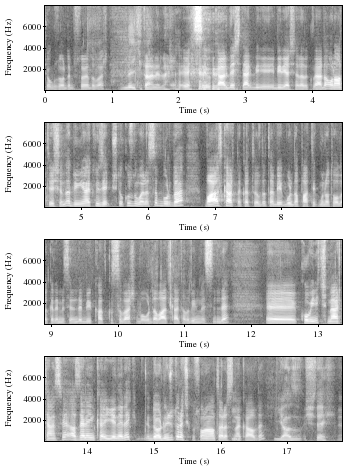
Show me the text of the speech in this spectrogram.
çok zor da bir soyadı var. Hem de iki taneler. Evet kardeşler bir, bir yaş aralıklarda 16 yaşında dünya 279 numarası burada wildcard'la katıldı. Tabii burada Patrick Muratov Akademisi'nin de büyük katkısı var burada wildcard alabilmesinde. Ee, Kovinic, Mertens ve Azarenka'yı yenerek dördüncü tura çıktı. Son 16 arasında kaldı. Yaz işte e,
